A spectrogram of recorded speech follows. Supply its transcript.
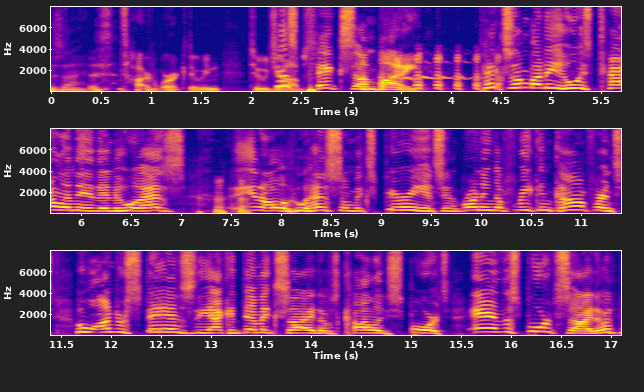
was that? It's hard work doing two Just jobs. pick somebody. pick somebody who is talented and who has, you know, who has some experience in running a freaking conference, who understands the academic side of college sports and the sports side of it,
